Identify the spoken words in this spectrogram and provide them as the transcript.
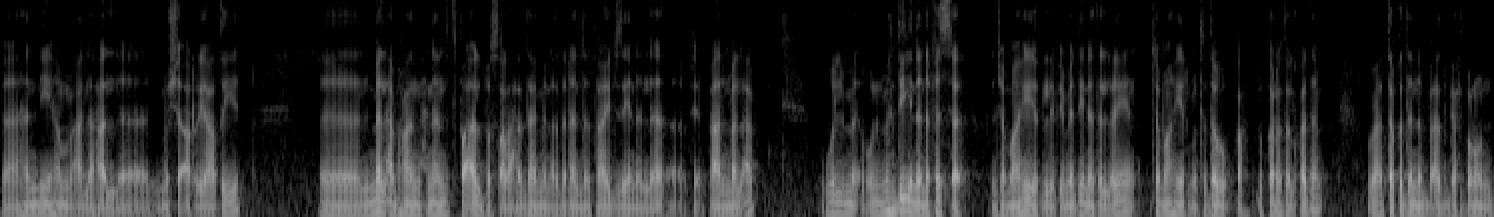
فهنيهم على هالمنشأة الرياضية آه، الملعب هذا نحن نتفائل بصراحة دائما عندنا نتائج زينة ل- في هالملعب والم- والمدينة نفسها الجماهير اللي في مدينة العين جماهير متذوقة بكرة القدم وأعتقد إن بعد بيحضرون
